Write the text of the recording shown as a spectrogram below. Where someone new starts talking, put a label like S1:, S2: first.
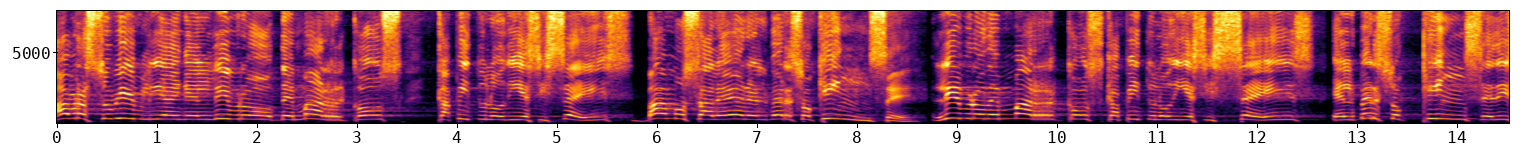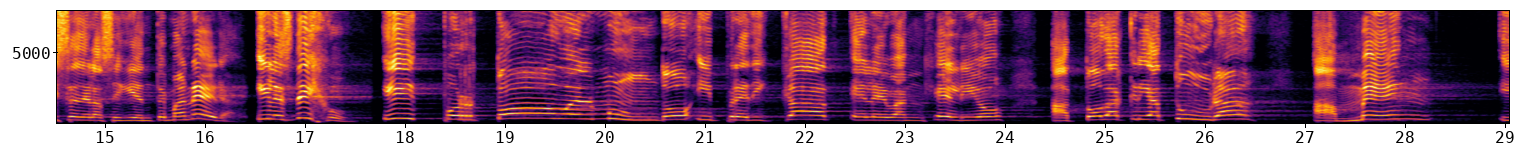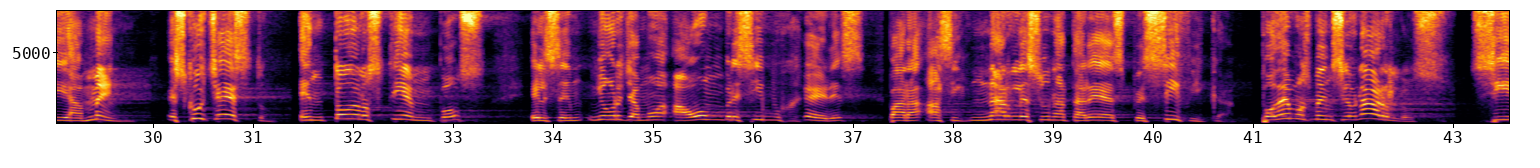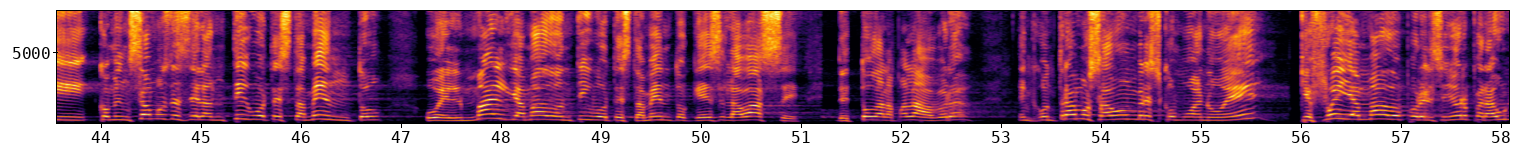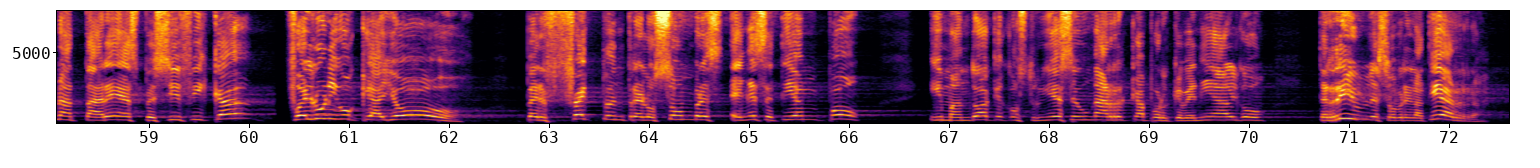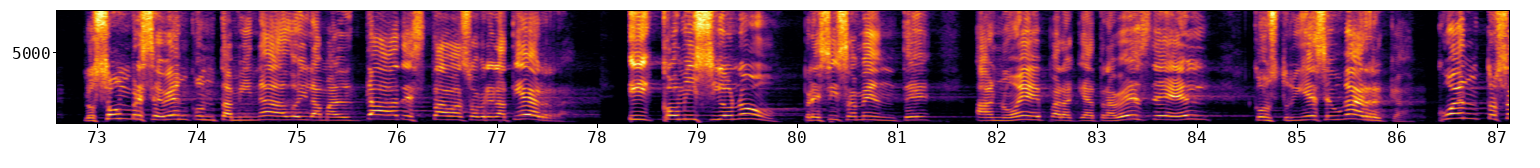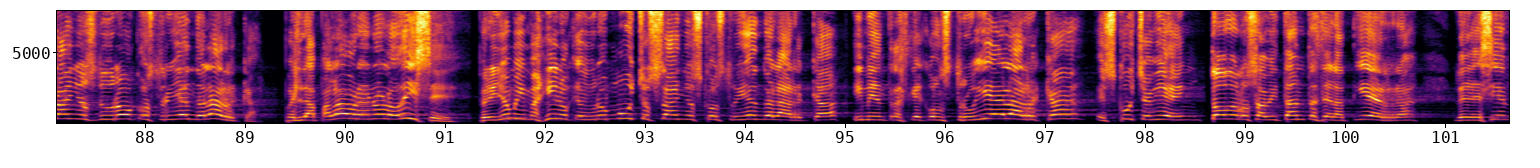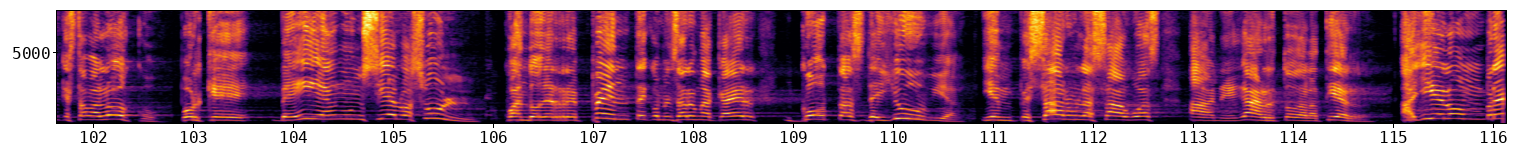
S1: Abra su Biblia en el libro de Marcos, capítulo 16. Vamos a leer el verso 15. Libro de Marcos, capítulo 16. El verso 15 dice de la siguiente manera. Y les dijo, id por todo el mundo y predicad el Evangelio a toda criatura. Amén y amén. Escuche esto. En todos los tiempos el Señor llamó a hombres y mujeres para asignarles una tarea específica. Podemos mencionarlos. Si comenzamos desde el Antiguo Testamento o el mal llamado Antiguo Testamento, que es la base de toda la palabra, encontramos a hombres como a Noé, que fue llamado por el Señor para una tarea específica. Fue el único que halló perfecto entre los hombres en ese tiempo y mandó a que construyese un arca porque venía algo terrible sobre la tierra. Los hombres se habían contaminado y la maldad estaba sobre la tierra. Y comisionó precisamente a Noé para que a través de él construyese un arca. ¿Cuántos años duró construyendo el arca? Pues la palabra no lo dice, pero yo me imagino que duró muchos años construyendo el arca y mientras que construía el arca, escuche bien, todos los habitantes de la tierra le decían que estaba loco porque veían un cielo azul cuando de repente comenzaron a caer gotas de lluvia y empezaron las aguas a anegar toda la tierra. Allí el hombre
